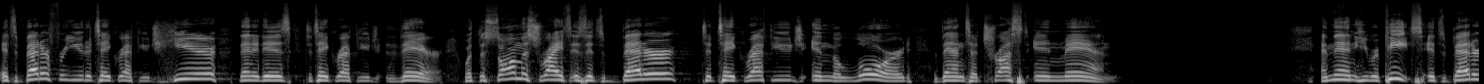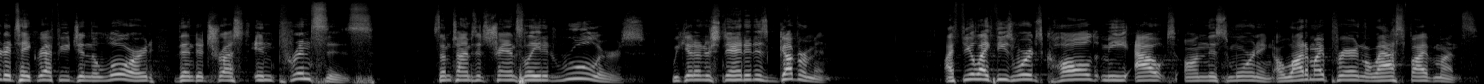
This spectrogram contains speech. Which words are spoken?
It's better for you to take refuge here than it is to take refuge there. What the psalmist writes is it's better to take refuge in the Lord than to trust in man. And then he repeats it's better to take refuge in the Lord than to trust in princes. Sometimes it's translated rulers. We could understand it as government. I feel like these words called me out on this morning. A lot of my prayer in the last five months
